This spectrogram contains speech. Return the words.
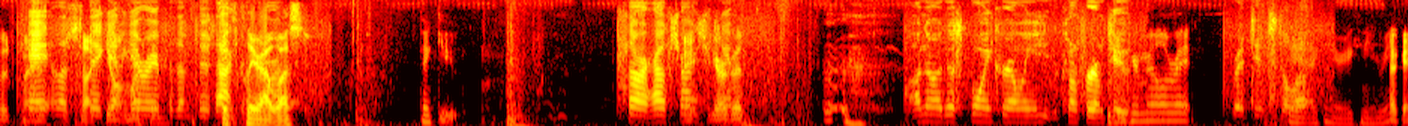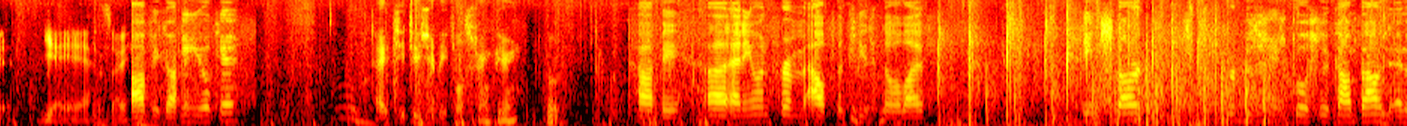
Okay, let's dig in and get ready for them to attack. Let's clear out west. Thank you. Sorry, how strong is your you're team? On uh, this point, currently confirmed Can you two. hear me all right? Red team's still yeah, up. I can hear you. Can you hear me? Okay. Yeah, yeah, yeah. Sorry. Copy, copy. You okay? Alright, T2 should be full strength here. Copy. Uh, anyone from Alpha 2 still alive? Team start. We're positioned close to the compound and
